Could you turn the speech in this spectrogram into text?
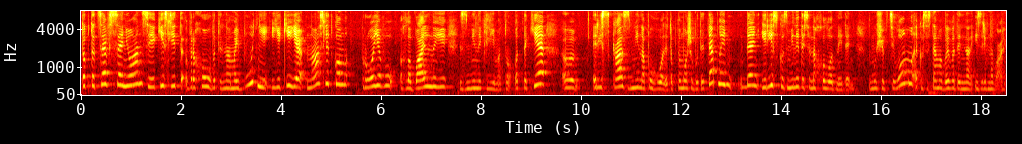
Тобто це все нюанси, які слід враховувати на майбутнє і які є наслідком прояву глобальної зміни клімату. От таке е, різка зміна погоди. Тобто може бути теплий день і різко змінитися на холодний день, тому що в цілому екосистема виведена із рівноваги.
